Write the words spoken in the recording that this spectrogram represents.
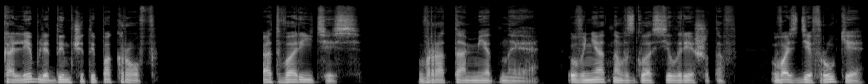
колебля дымчатый покров. «Отворитесь, врата медные», — внятно возгласил Решетов, воздев руки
